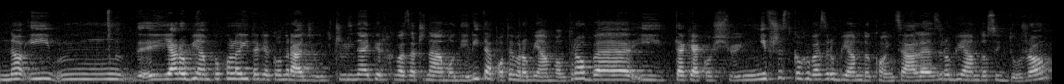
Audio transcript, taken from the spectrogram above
No i mm, ja robiłam po kolei tak jak on radził, czyli najpierw chyba zaczynałam od jelita, potem robiłam wątrobę i tak jakoś, nie wszystko chyba zrobiłam do końca, ale zrobiłam dosyć dużo.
